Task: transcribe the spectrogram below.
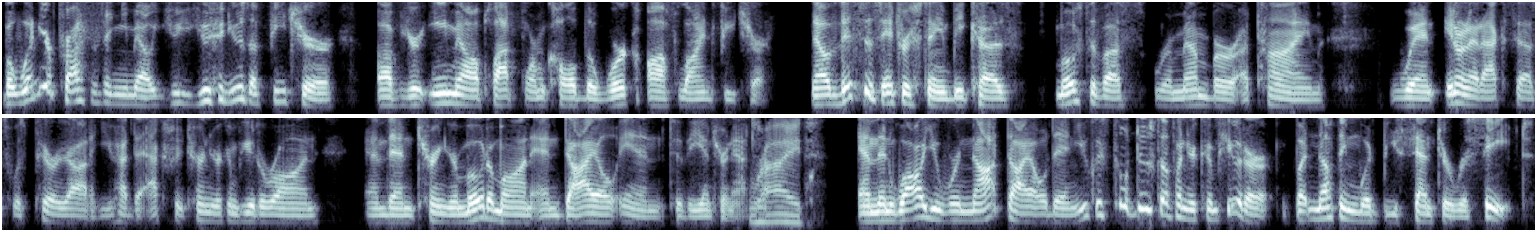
But when you're processing email, you, you should use a feature of your email platform called the work offline feature. Now, this is interesting because most of us remember a time when internet access was periodic. You had to actually turn your computer on and then turn your modem on and dial in to the internet. Right. And then while you were not dialed in, you could still do stuff on your computer, but nothing would be sent or received.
